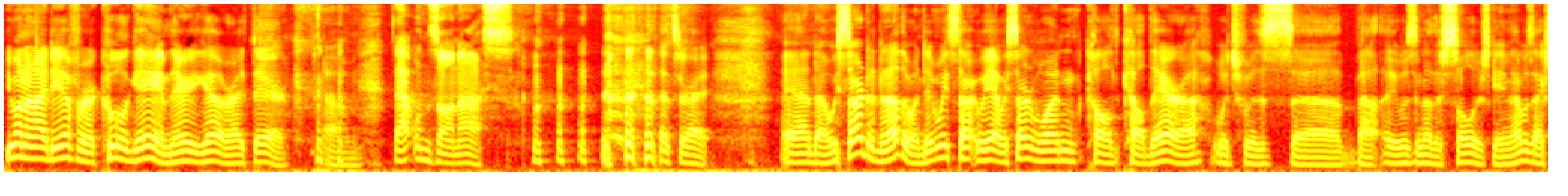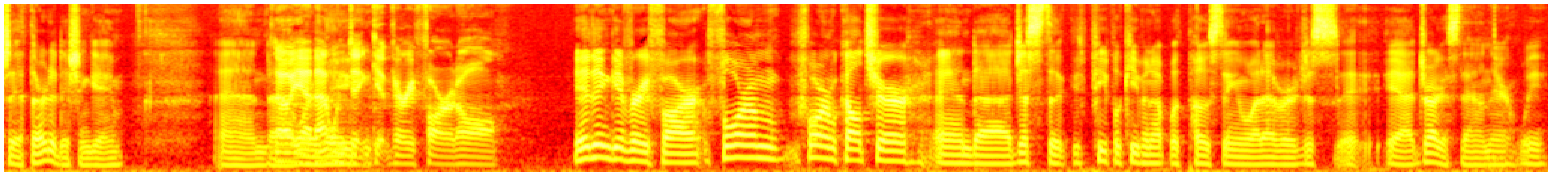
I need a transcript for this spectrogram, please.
you want an idea for a cool game? There you go, right there. Um, That one's on us. that's right. And uh, we started another one, didn't we? Start yeah, we started one called Caldera, which was uh, about it was another Solars game. That was actually a third edition game. And uh, Oh yeah, that one didn't get very far at all. It didn't get very far. Forum forum culture and uh, just the people keeping up with posting and whatever. Just uh, yeah, it drug us down there. We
